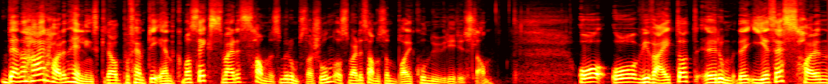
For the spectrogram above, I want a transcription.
denne her har en hellingsgrad på 51,6, som er det samme som romstasjonen, og som er det samme som Baikonur i Russland. Og, og vi veit at rom, det, ISS har en,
